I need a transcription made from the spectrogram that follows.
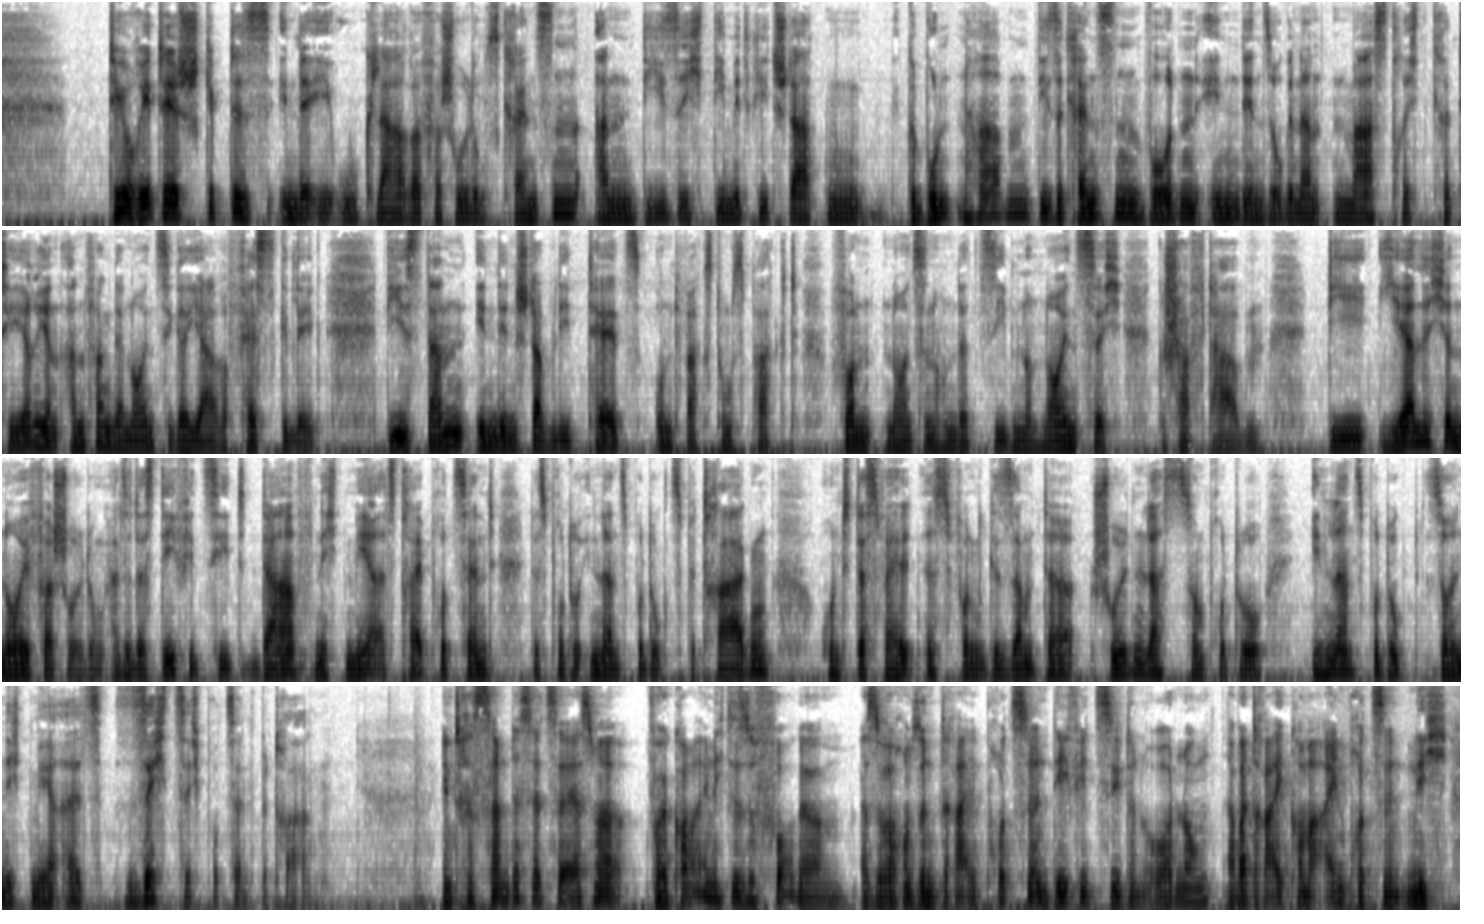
Theoretisch gibt es in der EU klare Verschuldungsgrenzen, an die sich die Mitgliedstaaten gebunden haben. Diese Grenzen wurden in den sogenannten Maastricht-Kriterien Anfang der 90er Jahre festgelegt, die es dann in den Stabilitäts- und Wachstumspakt von 1997 geschafft haben. Die jährliche Neuverschuldung, also das Defizit, darf nicht mehr als drei Prozent des Bruttoinlandsprodukts betragen und das Verhältnis von gesamter Schuldenlast zum Bruttoinlandsprodukt soll nicht mehr als 60 Prozent betragen. Interessant ist jetzt ja erstmal, woher kommen eigentlich diese Vorgaben? Also warum sind 3% Defizit in Ordnung, aber 3,1% nicht?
